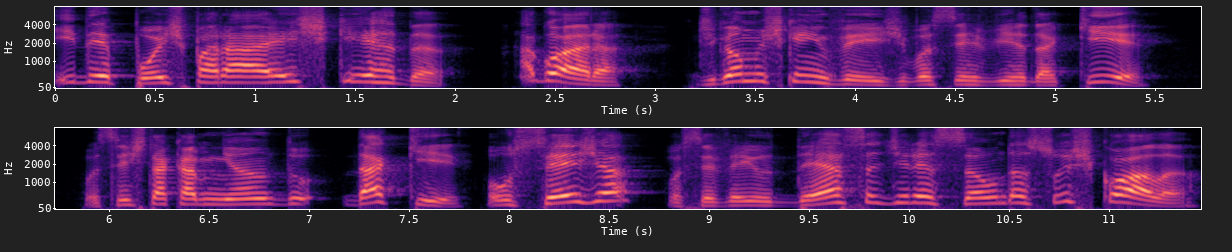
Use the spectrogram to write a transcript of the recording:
e depois para a esquerda. Agora, digamos que, em vez de você vir daqui, você está caminhando daqui, ou seja, você veio dessa direção da sua escola.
